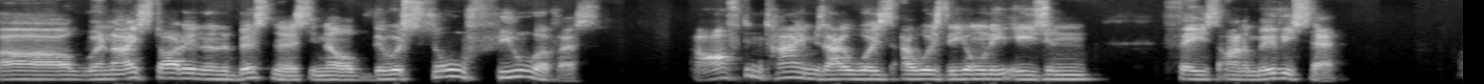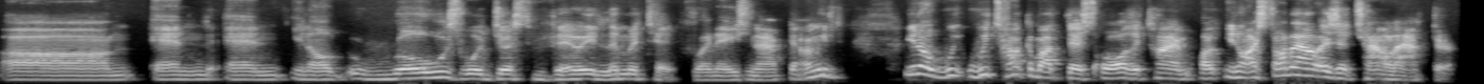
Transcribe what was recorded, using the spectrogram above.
Uh, when I started in the business, you know, there were so few of us. Oftentimes, I was I was the only Asian face on a movie set, um, and and you know, roles were just very limited for an Asian actor. I mean, you know, we, we talk about this all the time. Uh, you know, I started out as a child actor.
